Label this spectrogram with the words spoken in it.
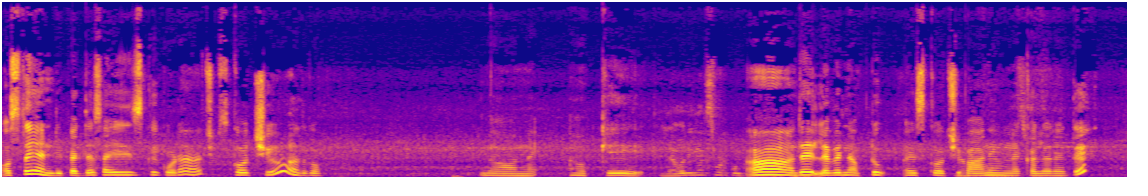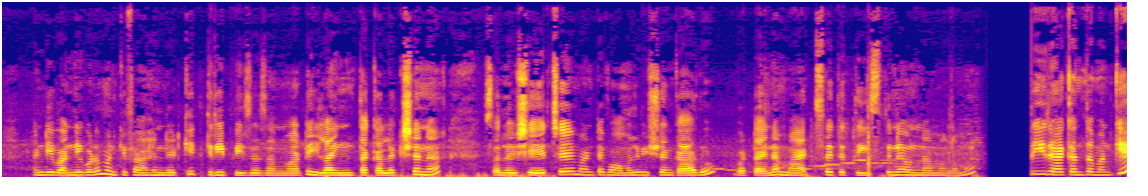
వస్తాయండి. పెద్ద సైజ్కి కూడా చూసుకోవచ్చు. అదిగో. బాగున్నాయి ఓకే. అదే లెవెన్ అప్ టు వేసుకోవచ్చు. బాగానే ఉన్నాయి కలర్ అయితే. అండ్ ఇవన్నీ కూడా మనకి ఫైవ్ హండ్రెడ్కి త్రీ పీసెస్ అన్నమాట. ఇలా ఇంత కలెక్షన్ అసలు షేర్ చేయమంటే మామూలు విషయం కాదు. బట్ అయినా మ్యాక్స్ అయితే తీస్తూనే ఉన్నాం మనము. ఈ ర్యాక్ అంతా మనకి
